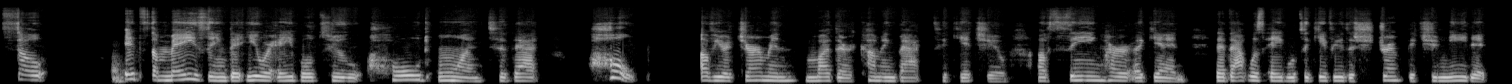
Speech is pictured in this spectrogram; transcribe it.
So it's amazing that you were able to hold on to that hope of your German mother coming back to get you, of seeing her again, that that was able to give you the strength that you needed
